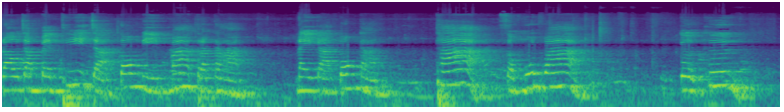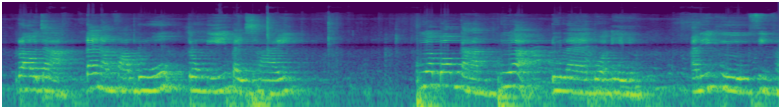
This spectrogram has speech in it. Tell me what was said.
เราจำเป็นที่จะต้องมีมาตรการในการป้องกัน ถ้าสมมุติว่าเกิดขึ้น เราจะได้นำความรู้ตรงนี้ไปใช้ เพื่อป้องกันเพื่อดูแลตัวเอง อันนี้คือสิ่งส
